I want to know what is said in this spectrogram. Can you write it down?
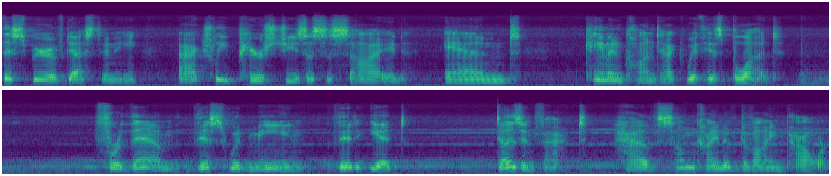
the spear of destiny actually pierced Jesus' side and came in contact with his blood. For them, this would mean that it does, in fact, have some kind of divine power.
